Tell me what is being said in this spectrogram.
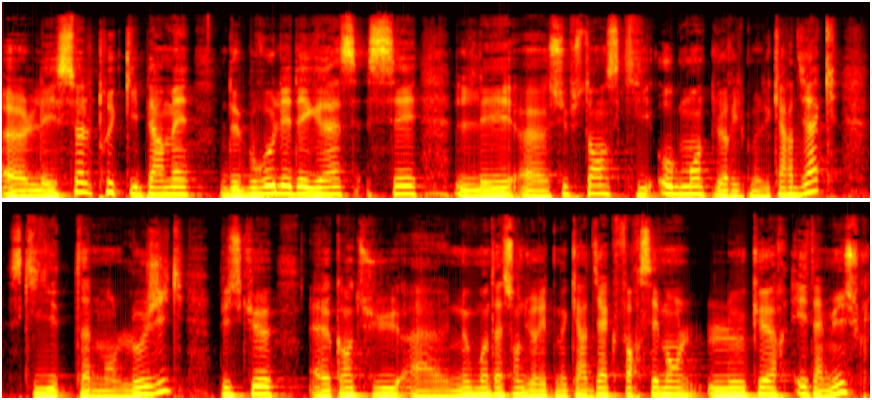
Euh, les seuls trucs qui permettent de brûler des graisses, c'est les euh, substances qui augmentent le rythme cardiaque, ce qui est totalement logique, puisque quand tu as une augmentation du rythme cardiaque, forcément le cœur est un muscle,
